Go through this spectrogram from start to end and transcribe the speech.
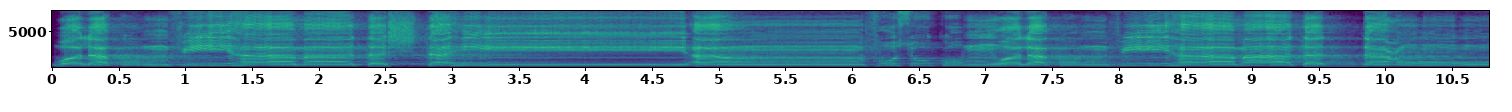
ولكم فيها ما تشتهي انفسكم ولكم فيها ما تدعون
